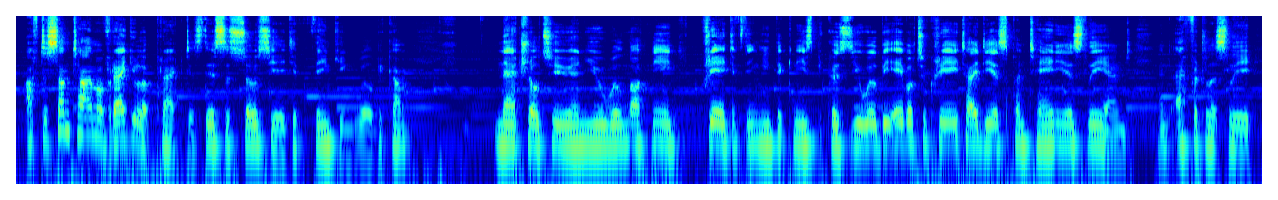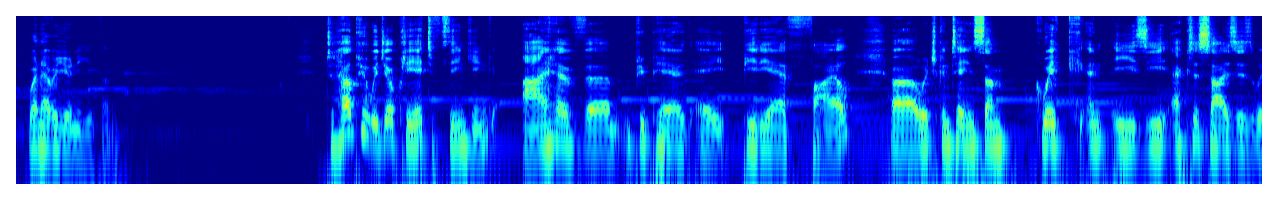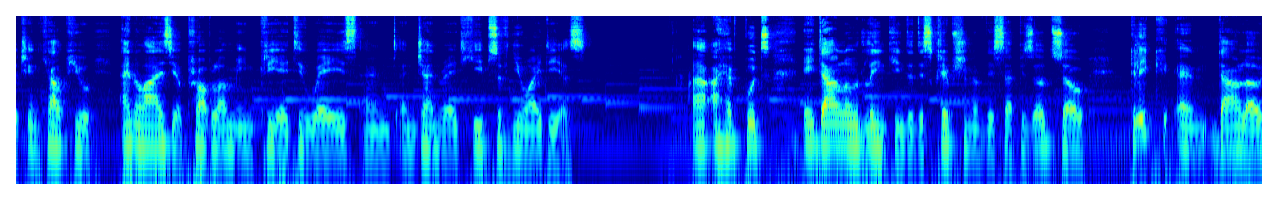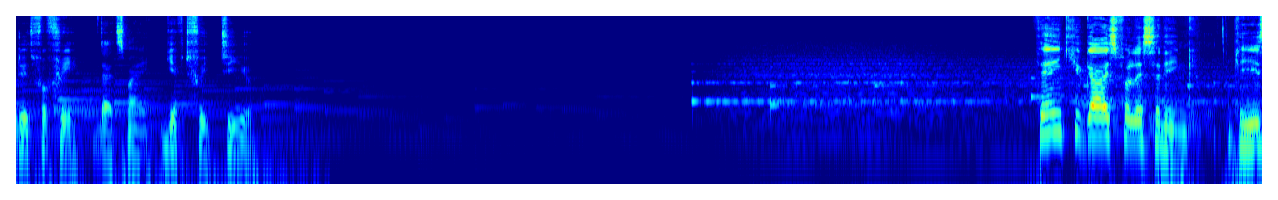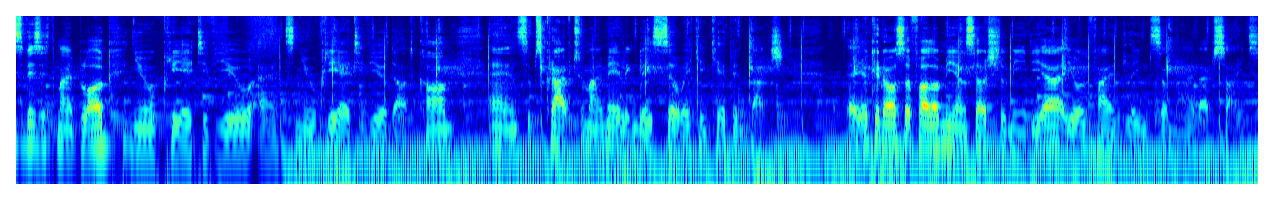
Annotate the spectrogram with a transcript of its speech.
After some time of regular practice, this associative thinking will become natural to you and you will not need creative thinking techniques because you will be able to create ideas spontaneously and, and effortlessly whenever you need them. To help you with your creative thinking, I have um, prepared a PDF file uh, which contains some quick and easy exercises which can help you analyze your problem in creative ways and, and generate heaps of new ideas. I have put a download link in the description of this episode, so click and download it for free. That's my gift for, to you. Thank you guys for listening. Please visit my blog, New Creative You, at newcreativeyou.com and subscribe to my mailing list so we can keep in touch. Uh, you can also follow me on social media, you will find links on my website.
